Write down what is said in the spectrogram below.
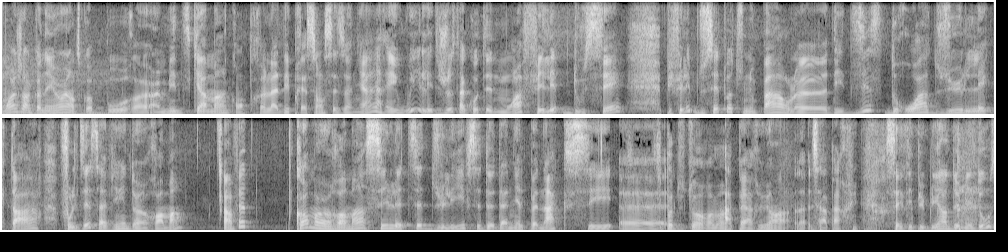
Moi, j'en connais un, en tout cas, pour euh, un médicament contre la dépression saisonnière. Et oui, il est juste à côté de moi, Philippe Doucet. Puis Philippe Doucet, toi, tu nous parles euh, des 10 droits du lecteur. Faut le dire, ça vient d'un roman. En fait, comme un roman, c'est le titre du livre, c'est de Daniel Pennac. C'est euh, C'est pas du tout un roman. apparu en... C'est apparu. Ça a été publié en 2012.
